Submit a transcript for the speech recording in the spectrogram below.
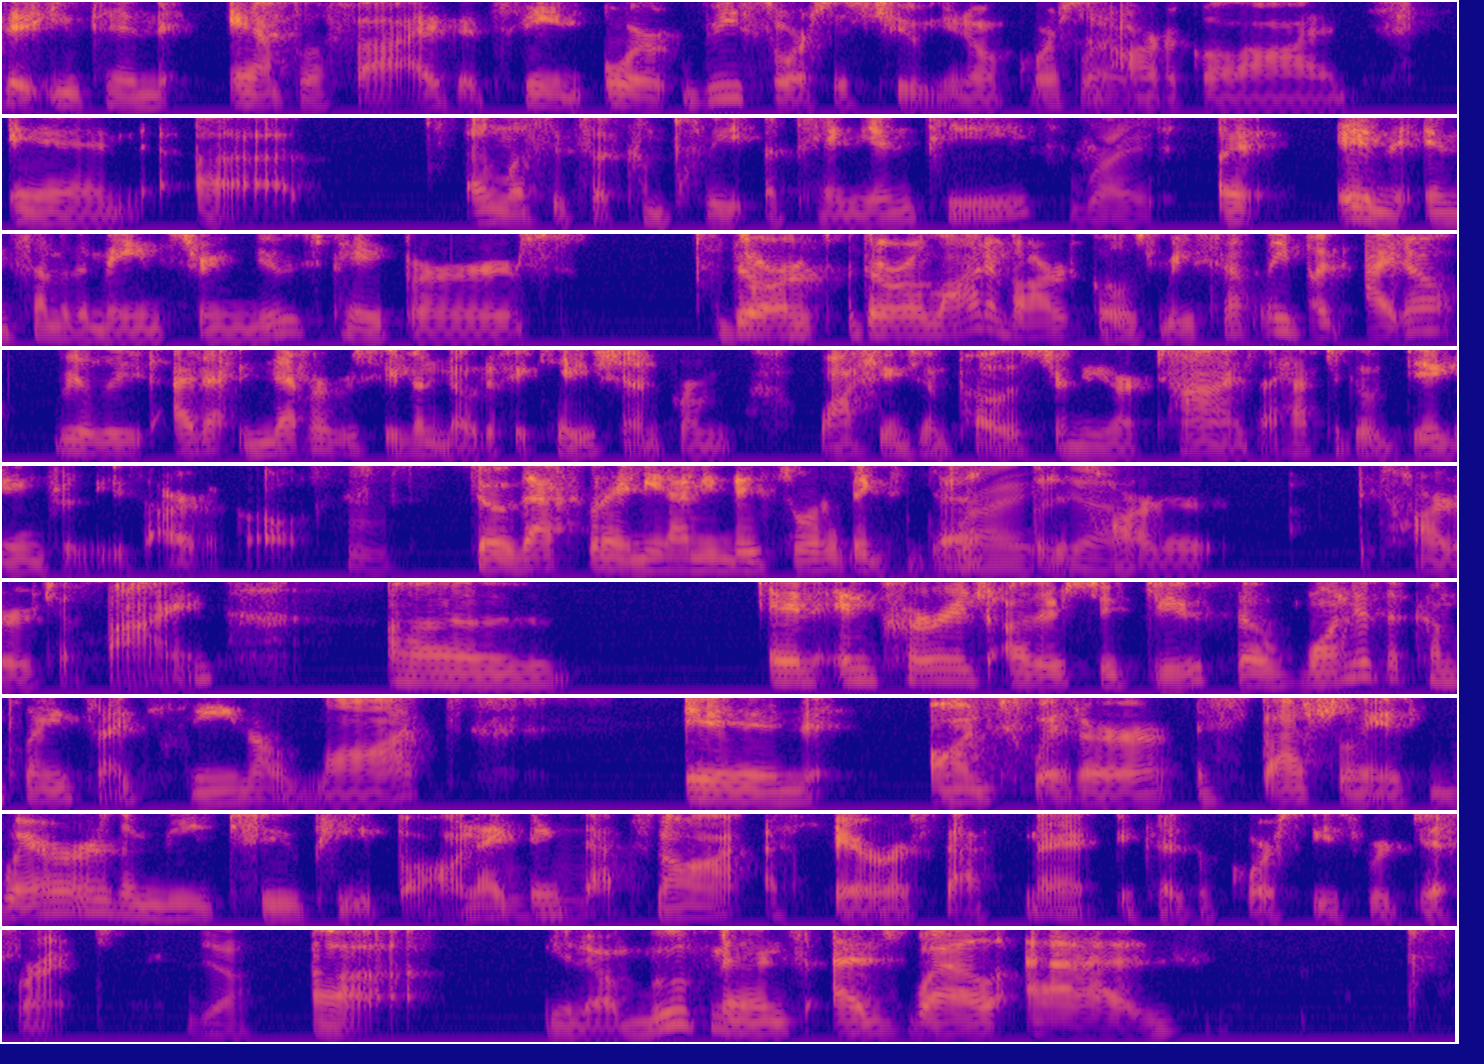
that you can amplify that seem or resources too. You know, of course, right. an article on in uh, unless it's a complete opinion piece, right? Uh, in in some of the mainstream newspapers there are there are a lot of articles recently, but I don't really I don't never receive a notification from Washington Post or New York Times. I have to go digging for these articles. Hmm. So that's what I mean. I mean they sort of exist, right, but it's yeah. harder it's harder to find. Uh, and encourage others to do so. One of the complaints I've seen a lot in on Twitter, especially, is where are the Me Too people? And I mm-hmm. think that's not a fair assessment because, of course, these were different, yeah, uh, you know, movements as well as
